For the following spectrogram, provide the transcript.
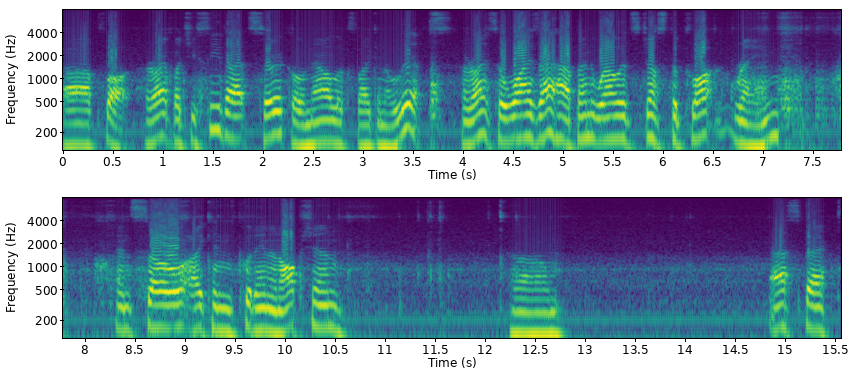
uh, plot. Alright, but you see that circle now looks like an ellipse. Alright, so why has that happened? Well, it's just the plot range. And so I can put in an option um, aspect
